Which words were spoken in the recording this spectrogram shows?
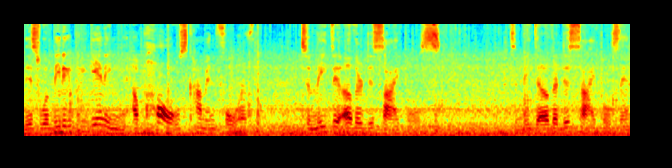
this will be the beginning of Paul's coming forth to meet the other disciples, to meet the other disciples and,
